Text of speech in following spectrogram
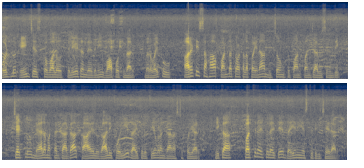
వడ్లు ఏం చేసుకోవాలో తెలియటం లేదని వాపోతున్నారు. మరోవైపు అరటి సహా పండ్ల తోటలపైన మిచౌంగ్ తుఫాన్ పంజా విసిరింది. చెట్లు నేలమట్టం కాగా కాయలు రాలిపోయి రైతులు తీవ్రంగా నష్టపోయారు. ఇక పత్తి రైతులైతే దయనీయ స్థితికి చేరారు.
